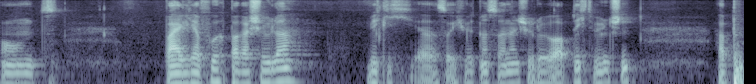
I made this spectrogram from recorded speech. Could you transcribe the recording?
und war eigentlich ein furchtbarer Schüler. Wirklich, also ich würde mir so einen Schüler überhaupt nicht wünschen. Habe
